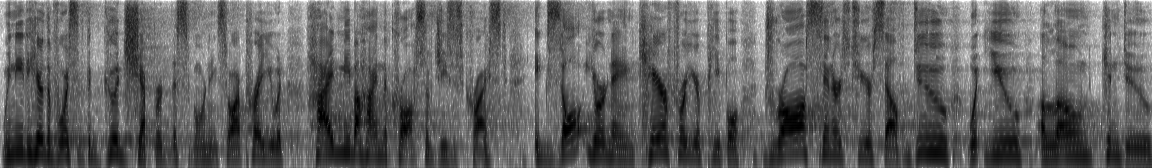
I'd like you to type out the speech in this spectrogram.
We need to hear the voice of the Good Shepherd this morning. So I pray you would hide me behind the cross of Jesus Christ, exalt your name, care for your people, draw sinners to yourself, do what you alone can do.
